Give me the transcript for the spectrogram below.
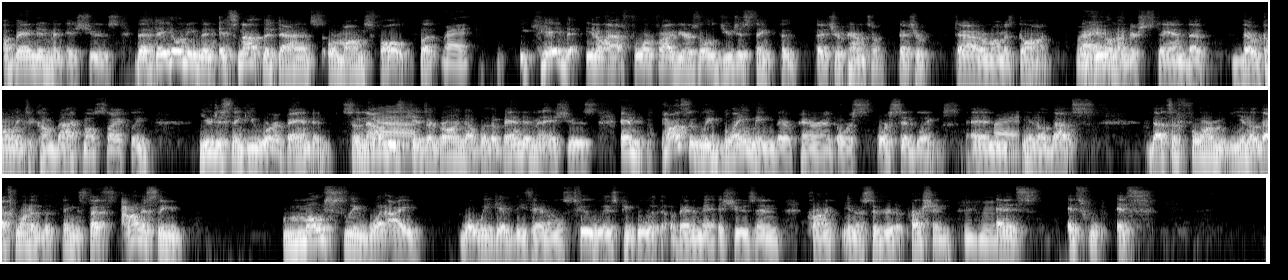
abandonment issues that they don't even. It's not the dad's or mom's fault, but right the kid, you know, at four or five years old, you just think that that your parents are that your dad or mom is gone. Like, Right. you don't understand that they're going to come back most likely. You just think you were abandoned. So now Yeah. these kids are growing up with abandonment issues and possibly blaming their parent or or siblings. And Right. you know, that's that's a form, you know, that's one of the things that's honestly mostly what I what we give these animals to is people with abandonment issues and chronic, you know, severe depression Mhm. and it's it's it's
